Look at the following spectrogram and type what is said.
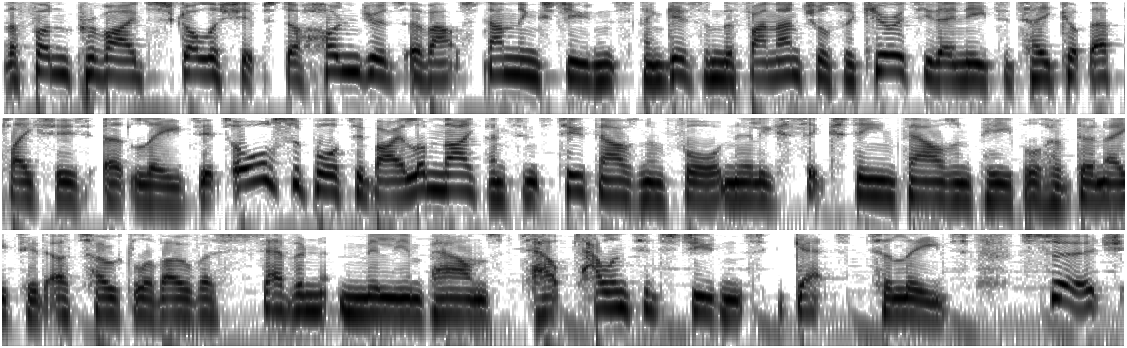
The fund provides scholarships to hundreds of outstanding students and gives them the financial security they need to take up their places at Leeds. It's all supported by alumni, and since 2004, nearly 16,000 people have donated a total of over £7 million to help talented students get to Leeds. Search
